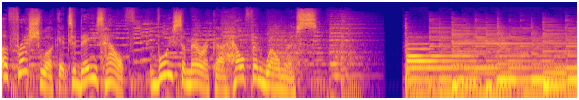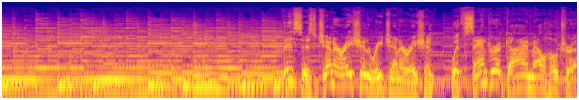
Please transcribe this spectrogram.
A fresh look at today's health. Voice America Health and Wellness. This is Generation Regeneration with Sandra Guy Malhotra.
